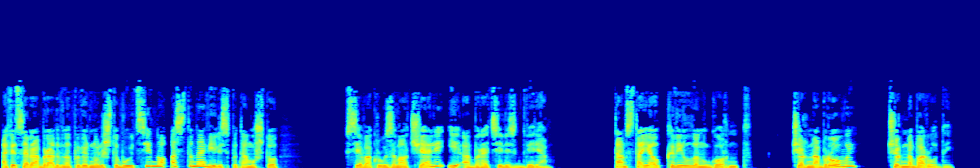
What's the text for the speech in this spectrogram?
Офицеры обрадованно повернулись, чтобы уйти, но остановились, потому что все вокруг замолчали и обратились к дверям. Там стоял Квиллан Горнт, чернобровый, чернобородый.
